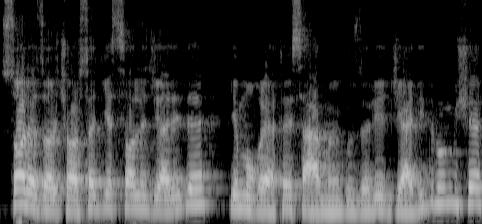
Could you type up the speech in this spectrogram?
سال 1400 یه سال جدیده یه موقعیت های سرمایه گذاری جدید رو میشه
